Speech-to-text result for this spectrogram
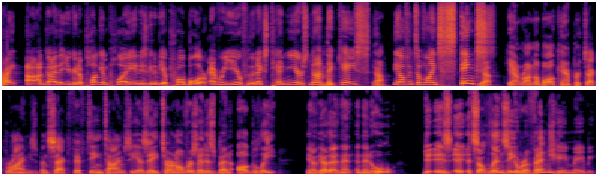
right? A, a guy that you're going to plug and play, and he's going to be a Pro Bowler every year for the next 10 years. Not the case. Mm-hmm. Yeah. The offensive line stinks. Yep. Can't run the ball, can't protect Ryan. He's been sacked 15 times. He has eight turnovers. It has been ugly. You know, the other, and then, and then who is it's a Lindsay revenge game, maybe.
